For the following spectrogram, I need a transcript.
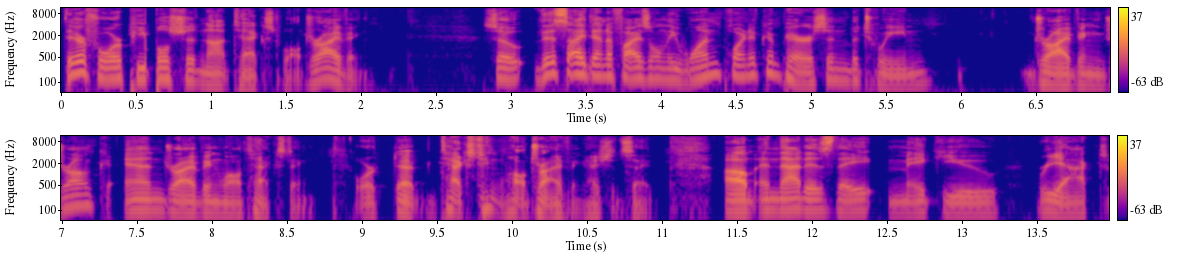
Therefore, people should not text while driving. So this identifies only one point of comparison between driving drunk and driving while texting, or uh, texting while driving, I should say. Um, and that is they make you react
